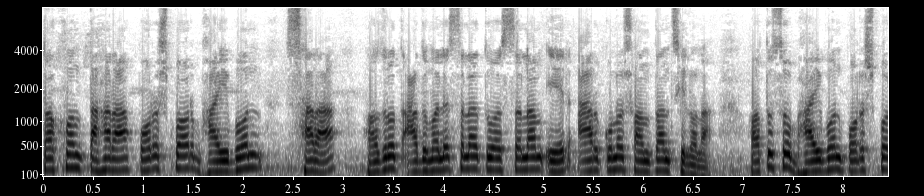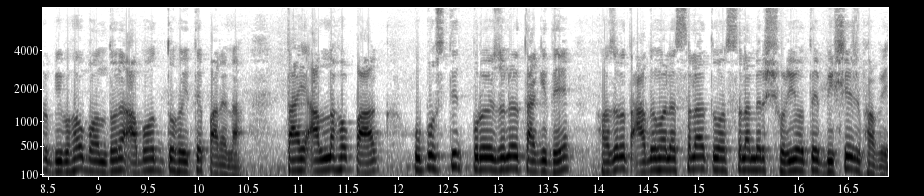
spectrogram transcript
তখন তাহারা পরস্পর ভাই বোন ছাড়া হজরত আদম আলাইসাল্লাতুয়াসাল্লাম এর আর কোনো সন্তান ছিল না। অথচ ভাই বোন পরস্পর বিবাহ বন্ধনে আবদ্ধ হইতে পারে না। তাই আল্লাহ পাক উপস্থিত প্রয়োজনের তাগিদে হজরত আদম আলাহিসাল্লাতুয়াসাল্লামের শরীয়তে বিশেষভাবে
